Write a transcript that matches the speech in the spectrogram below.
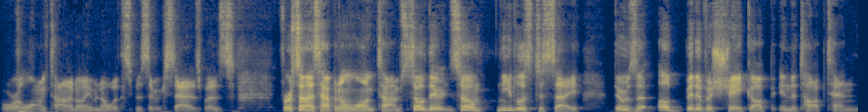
or a long time. I don't even know what the specific stat is, but it's first time that's happened in a long time. So there, so needless to say, there was a, a bit of a shakeup in the top ten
